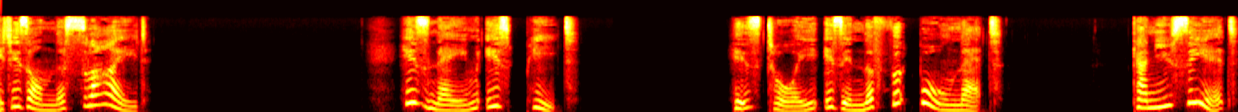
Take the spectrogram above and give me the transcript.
It is on the slide. His name is Pete. His toy is in the football net. Can you see it?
